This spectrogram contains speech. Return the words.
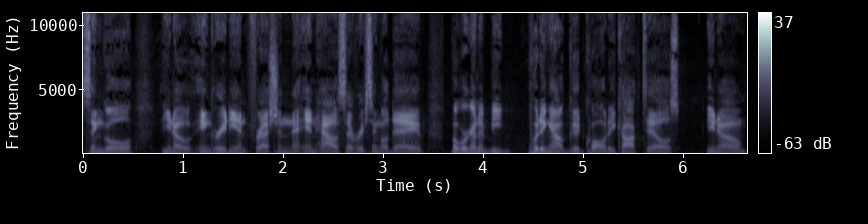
single you know ingredient fresh and in house every single day. But we're gonna be putting out good quality cocktails. You know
